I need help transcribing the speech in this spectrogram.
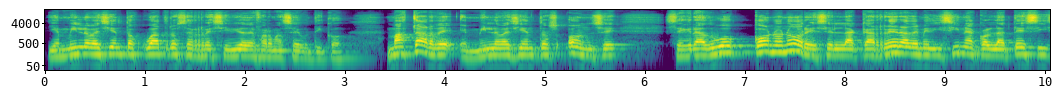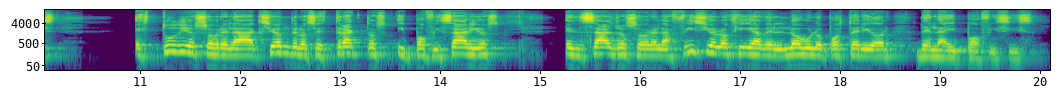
y en 1904 se recibió de farmacéutico. Más tarde, en 1911, se graduó con honores en la carrera de medicina con la tesis Estudios sobre la acción de los extractos hipofisarios, ensayos sobre la fisiología del lóbulo posterior de la hipófisis.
